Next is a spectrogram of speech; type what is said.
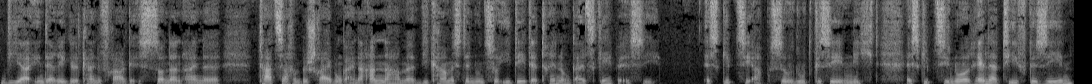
die ja in der Regel keine Frage ist, sondern eine Tatsachenbeschreibung, eine Annahme, wie kam es denn nun zur Idee der Trennung, als gäbe es sie? Es gibt sie absolut gesehen nicht. Es gibt sie nur relativ gesehen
